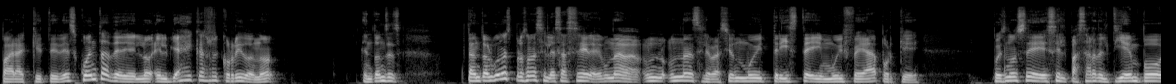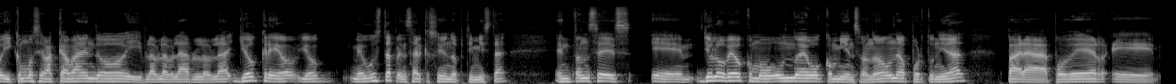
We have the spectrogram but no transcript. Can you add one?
para que te des cuenta del viaje que has recorrido, ¿no? Entonces, tanto a algunas personas se les hace una, una, celebración muy triste y muy fea porque, pues no sé, es el pasar del tiempo y cómo se va acabando y bla, bla, bla, bla, bla. Yo creo, yo me gusta pensar que soy un optimista. Entonces, eh, yo lo veo como un nuevo comienzo, ¿no? Una oportunidad para poder eh,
